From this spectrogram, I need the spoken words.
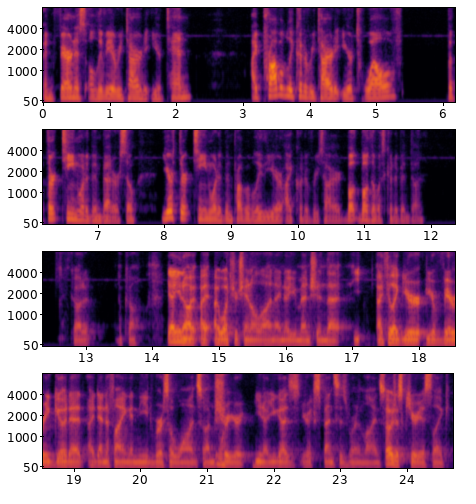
In fairness, Olivia retired at year 10. I probably could have retired at year 12 but 13 would have been better. So year 13 would have been probably the year I could have retired. Both both of us could have been done. Got it. Okay. Yeah, you know, I, I watch your channel a lot, and I know you mentioned that. I feel like you're you're very good at identifying a need versus a want. So I'm yeah. sure you're, you know, you guys your expenses were in line. So I was just curious, like,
